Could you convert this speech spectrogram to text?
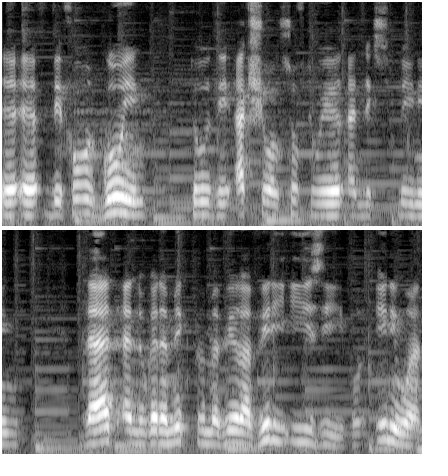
uh, uh, before going to the actual software and explaining that and we're gonna make Primavera very easy for anyone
